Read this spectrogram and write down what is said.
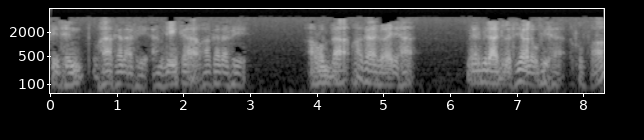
في الهند وهكذا في أمريكا وهكذا في أوروبا وهكذا في غيرها من البلاد التي يغلب فيها الكفار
